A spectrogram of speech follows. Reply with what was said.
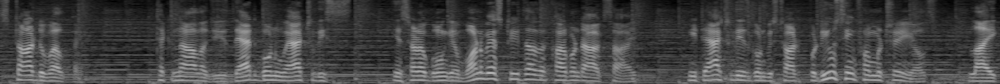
start developing technologies that going to actually, instead of going a one-way street of the carbon dioxide, it actually is going to start producing from materials like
